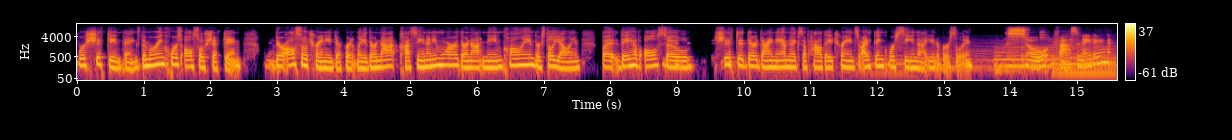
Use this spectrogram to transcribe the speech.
we're shifting things. The Marine Corps is also shifting. Yeah. They're also training differently. They're not cussing anymore. They're not name calling. They're still yelling, but they have also shifted their dynamics of how they train. So I think we're seeing that universally. So fascinating.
